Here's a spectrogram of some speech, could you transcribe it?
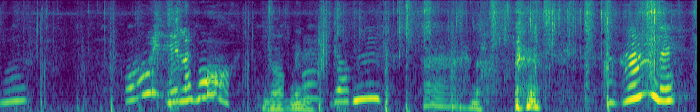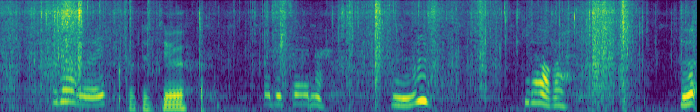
อืมโอ้ยเห็นและโงอกดอกหนึ่งดอกนึงอ่าเนาะห่างๆเลยไม่ดอกเลยก็จะเจอไปเจอน่ะหืม กี่ดอกอะเฮ้ย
